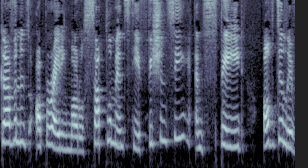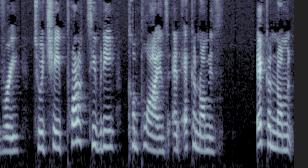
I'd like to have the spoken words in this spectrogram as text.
governance operating model supplements the efficiency and speed of delivery to achieve productivity, compliance, and economic, economic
